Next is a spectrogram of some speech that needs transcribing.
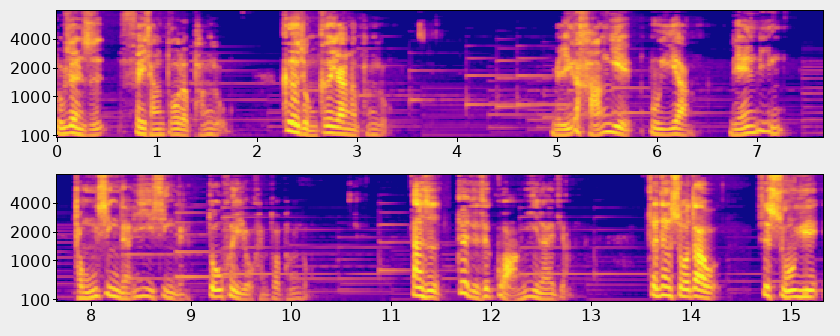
都认识非常多的朋友，各种各样的朋友。每一个行业不一样，年龄、同性的、异性的都会有很多朋友。但是这只是广义来讲，真正说到是属于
